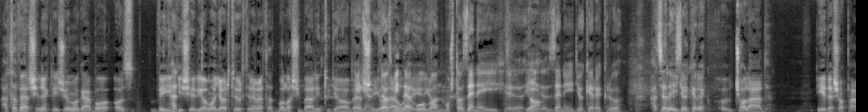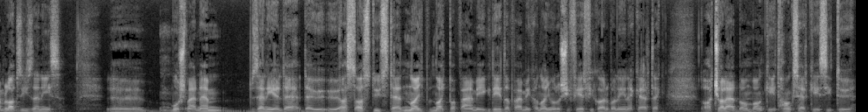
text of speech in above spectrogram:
Hát a verséneklés önmagában az végigkíséri hát, a magyar történelmet, hát Balasi Bálint ugye a versei Igen, de az mindenhol odaírja. van, most a zenei, ja. Ja. zenei gyökerekről. Hát zenei Ezek- gyökerek, család, édesapám lagzi zenész, ö, most már nem, zenél, de, de ő, ő azt, azt tűzte, nagy, nagypapámék, dédapámék a nagymarosi férfikarban énekeltek. A családban van két hangszerkészítő,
